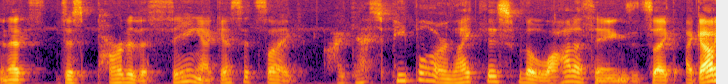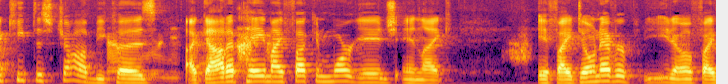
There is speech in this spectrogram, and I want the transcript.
and that's just part of the thing. I guess it's like I guess people are like this with a lot of things. It's like I gotta keep this job because I gotta pay my fucking mortgage, and like if I don't ever, you know, if I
